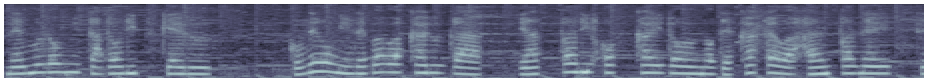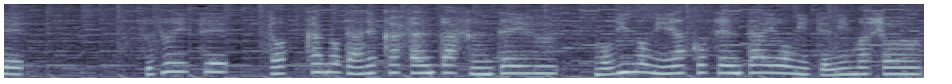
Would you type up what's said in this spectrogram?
根室にたどり着ける。これを見ればわかるが、やっぱり北海道のデカさは半端ねえって。続いて、どっかの誰かさんが住んでいる、森の都仙台を見てみましょう。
